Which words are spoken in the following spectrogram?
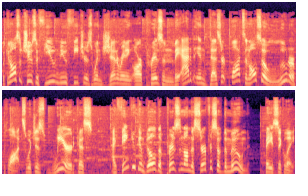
We can also choose a few new features when generating our prison. They added in desert plots and also lunar plots, which is weird because I think you can build a prison on the surface of the moon, basically.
